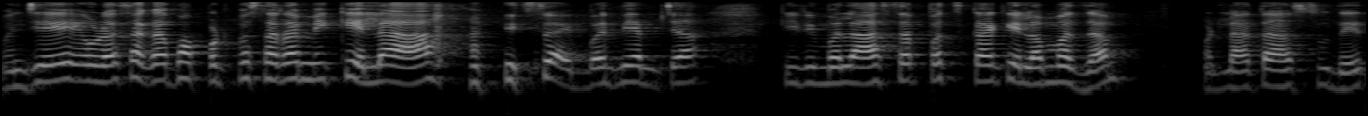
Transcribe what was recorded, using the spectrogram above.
म्हणजे एवढा सगळा भापट पसारा मी केला आणि साहेबांनी आमच्या की मला असा पचका केला माझा. म्हटलं आता असू देत.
